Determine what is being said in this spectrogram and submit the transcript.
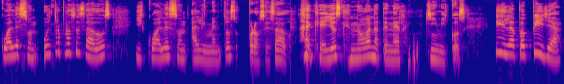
cuáles son ultraprocesados y cuáles son alimentos procesados, aquellos que no van a tener químicos. Y la papilla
